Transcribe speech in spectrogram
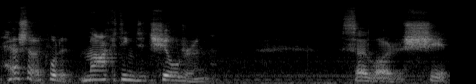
how should I put it? Marketing to children. So load of shit.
